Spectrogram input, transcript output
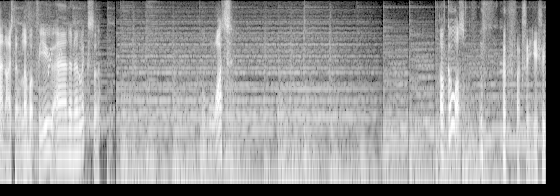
Ah, nice little level up for you, and an elixir. What? Of course! Fuck's sake, Yuffie.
